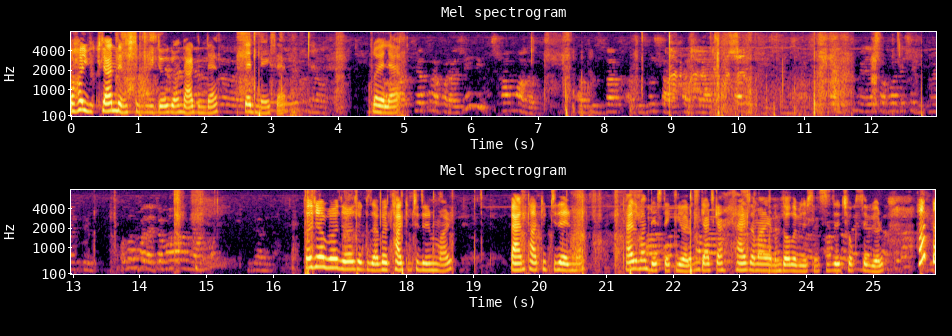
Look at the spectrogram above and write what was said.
Daha yüklen demişti bu videoyu gönderdiğimde. Dedi neyse. Böyle. Acaba çok güzel. Böyle takipçilerim var. Ben takipçilerimi her zaman destekliyorum. Gerçekten her zaman yanımda olabilirsiniz. Sizleri çok seviyorum. Hatta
